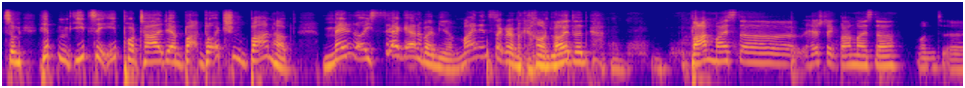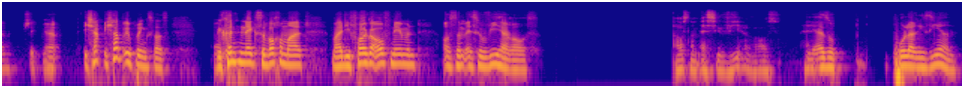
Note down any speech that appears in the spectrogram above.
zum hippen ICE-Portal der ba Deutschen Bahn habt, meldet euch sehr gerne bei mir. Mein Instagram-Account läutet Bahnmeister, Hashtag Bahnmeister und äh, schickt mir. Ja. Ich habe ich hab übrigens was. Wir könnten nächste Woche mal, mal die Folge aufnehmen aus einem SUV heraus. Aus einem SUV heraus? Ja, so polarisieren.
